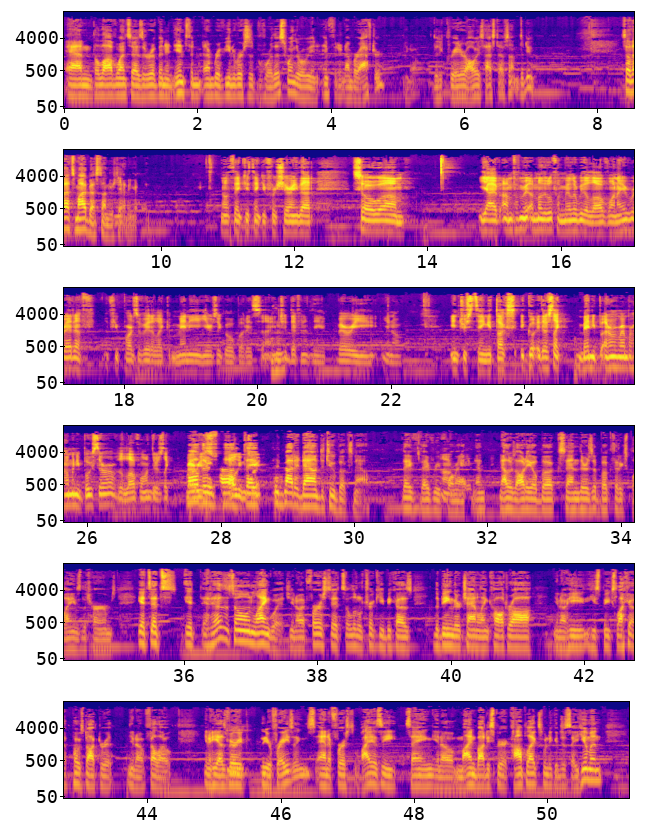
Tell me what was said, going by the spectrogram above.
And the law of one says there have been an infinite number of universes before this one there will be an infinite number after. You know the creator always has to have something to do. So that's my best understanding of it. No thank you thank you for sharing that. So um yeah, I'm I'm a little familiar with the Law of One. I read a, f- a few parts of it like many years ago, but it's, uh, mm-hmm. definitely very you know interesting. It talks. It go, there's like many. I don't remember how many books there are of the of One. There's like well, uh, volumes. They, right? They've got it down to two books now. They've they've oh, reformatted, oh. and now there's audio books, and there's a book that explains the terms. It's it's it it has its own language. You know, at first it's a little tricky because the being they're channeling called Ra, you know, he he speaks like a postdoctorate, you know, fellow you know, he has very mm-hmm. clear phrasings. And at first, why is he saying, you know, mind, body, spirit complex when he could just say human?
